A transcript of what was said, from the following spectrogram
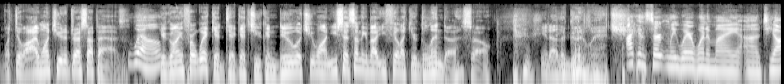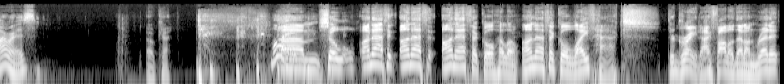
what do I want you to dress up as? Well- you're going for Wicked tickets. You can do what you want. You said something about you feel like you're Glinda, so you know the Good Witch. I can certainly wear one of my uh, tiaras. Okay. What? Um, so unethic, uneth- unethical, hello, unethical life hacks. They're great. I follow that on Reddit.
